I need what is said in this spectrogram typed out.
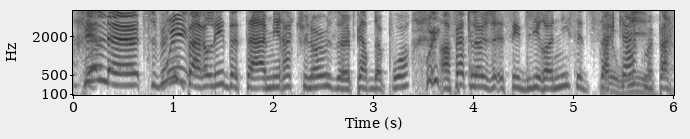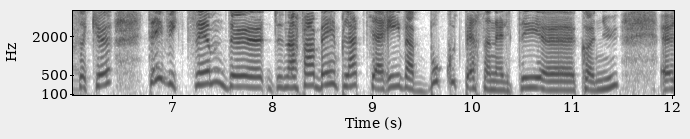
Phil, euh, tu veux nous parler de ta miraculeuse euh, perte de poids? En fait, là, c'est de l'ironie, c'est du sarcasme oui. parce que tu es victime d'une affaire bien plate qui arrive à beaucoup de personnalités euh, connues. Euh,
